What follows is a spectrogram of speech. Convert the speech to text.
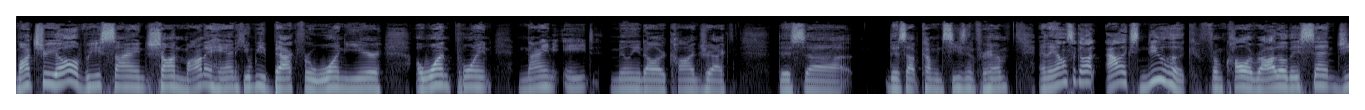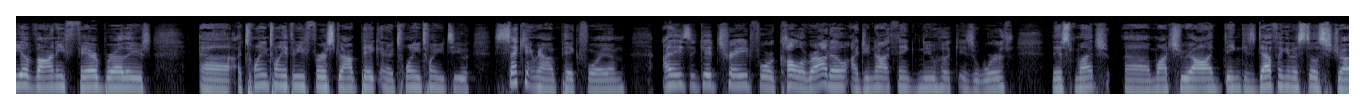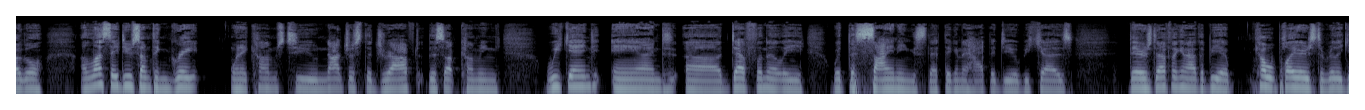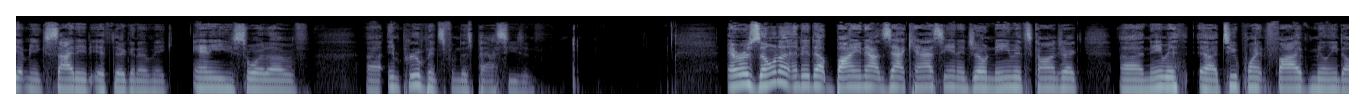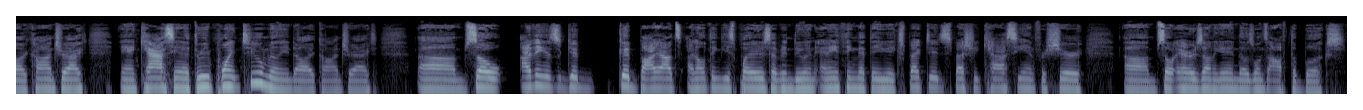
Montreal re signed Sean Monahan. He'll be back for one year, a $1.98 million contract this uh, this upcoming season for him. And they also got Alex Newhook from Colorado. They sent Giovanni Fairbrothers. uh, a 2023 first round pick and a 2022 second round pick for him. I think it's a good trade for Colorado. I do not think Newhook is worth this much. Uh, Montreal, I think, is definitely going to still struggle unless they do something great when it comes to not just the draft this upcoming weekend and uh, definitely with the signings that they're going to have to do because there's definitely going to have to be a couple players to really get me excited if they're going to make any sort of uh, improvements from this past season. Arizona ended up buying out Zach Kassian and Joe Nemeth's contract. Uh, Nemeth, uh, $2.5 million contract, and Kassian a $3.2 million contract. Um, so I think it's a good good buyouts. I don't think these players have been doing anything that they expected, especially Kassian for sure. Um, so Arizona getting those ones off the books.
